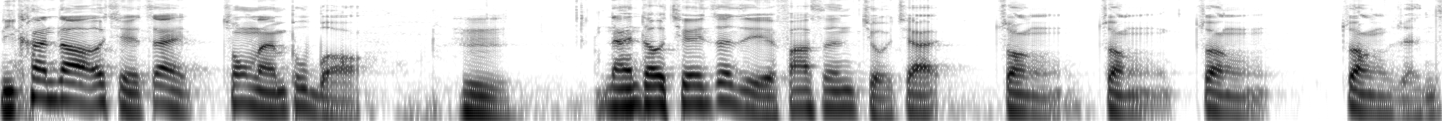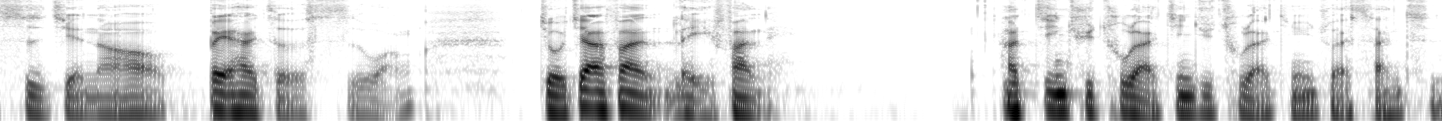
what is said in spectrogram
你看到，而且在中南部哦，嗯，南投前一阵子也发生酒驾撞撞撞撞人事件，然后被害者死亡，酒驾犯累犯呢，他进去出来进去出来进去出来三次，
